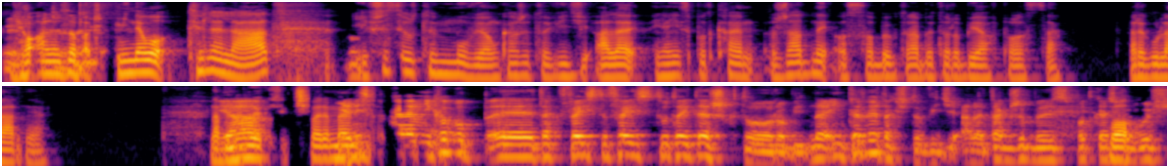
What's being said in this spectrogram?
wiesz, Jo, ale zobacz, minęło tyle lat No. i wszyscy już o tym mówią, każdy to widzi, ale ja nie spotkałem żadnej osoby, która by to robiła w Polsce regularnie. Nawet Ja- jakiś Ja nie spotkałem nikogo e, tak face to face tutaj też, kto robi. Na internetach się to widzi, ale tak, żeby spotkać Bo kogoś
